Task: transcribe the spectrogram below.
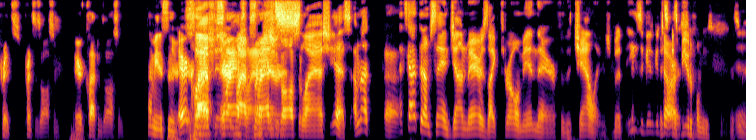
Prince. Prince is awesome. Eric Clapton's awesome. I mean, it's the Eric Slash, Clapton, Slash, Eric Clapton, Slash is awesome. Slash, yes. I'm not. Uh, It's not that I'm saying John Mayer is like throw him in there for the challenge, but he's a good It's, guitarist. it's beautiful music. It's- Yeah.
